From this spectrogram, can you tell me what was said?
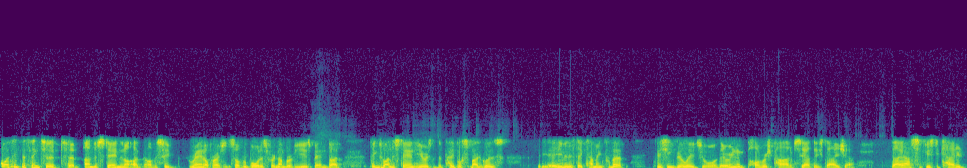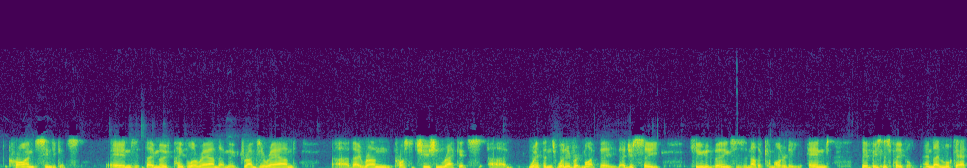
Well, I think the thing to, to understand, and I obviously ran Operation Sovereign Borders for a number of years, Ben, but the thing to understand here is that the people smugglers, even if they're coming from a fishing village or they're in an impoverished part of Southeast Asia, they are sophisticated crime syndicates and they move people around, they move drugs around, uh, they run prostitution rackets, uh, weapons, whatever it might be. They just see human beings as another commodity. And they're business people, and they look at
